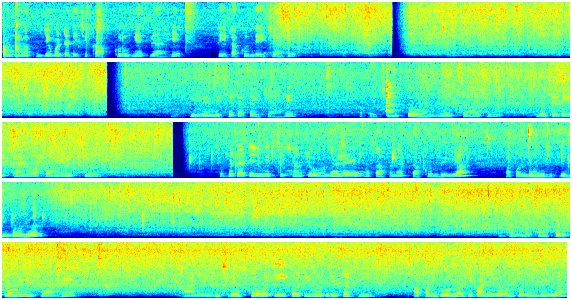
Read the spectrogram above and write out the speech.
आपण जे बटाट्याचे काप करून घेतले आहे ते टाकून द्यायचे आहे. हिरव्या मिरच्या टाकायच्या आहेत. आता छान तळून घ्यायचं आहे. बटाटाही छान वाफवून घ्यायचे. तर बटाटे मिरची छान तळून झाले आहे. आता आपण यात टाकून देऊया. आपण धुवून घेतलेली भगर. आणि छान परतून घ्यायचं आहे. आणि दुसऱ्या स्टोवर एक वाटी भगरीसाठी आपण दोन वाटी पाणी गरम करून घेऊया.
